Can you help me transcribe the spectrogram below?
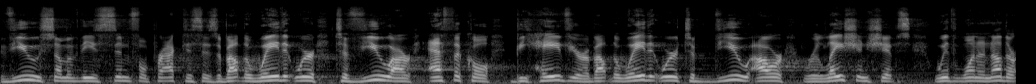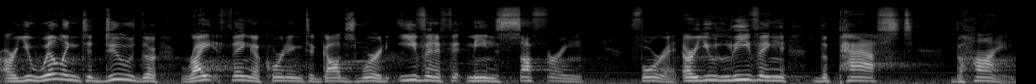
view some of these sinful practices, about the way that we're to view our ethical behavior, about the way that we're to view our relationships with one another. Are you willing to do the right thing according to God's word, even if it means suffering for it? Are you leaving the past behind?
